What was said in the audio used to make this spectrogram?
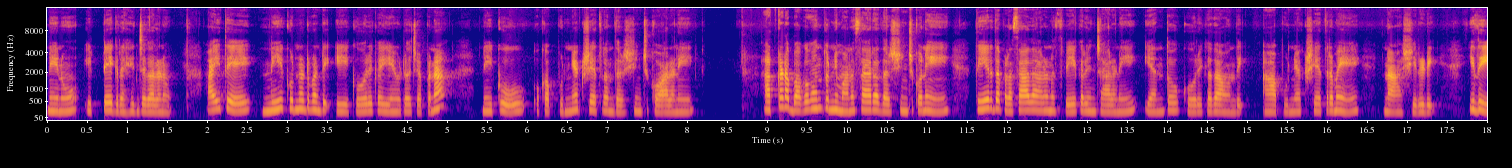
నేను ఇట్టే గ్రహించగలను. అయితే నీకున్నటువంటి ఈ కోరిక ఏమిటో చెప్పనా? నీకు ఒక పుణ్యక్షేత్రం దర్శించుకోవాలని అక్కడ భగవంతుణ్ణి మనసారా దర్శించుకొని తీర్థ ప్రసాదాలను స్వీకరించాలని ఎంతో కోరికగా ఉంది. ఆ పుణ్యక్షేత్రమే నా షిరిడి. ఇది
